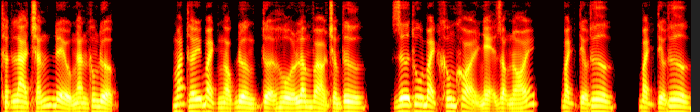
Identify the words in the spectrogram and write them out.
thật là chắn đều ngăn không được. Mắt thấy Bạch Ngọc Đường tựa hồ lâm vào trầm tư, Dư Thu Bạch không khỏi nhẹ giọng nói, Bạch Tiểu Thư, Bạch Tiểu Thư,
